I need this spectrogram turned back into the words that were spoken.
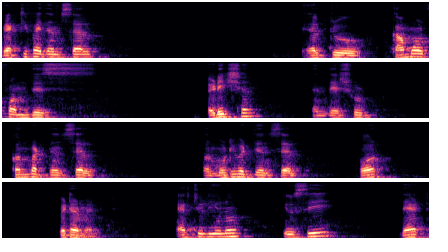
rectify themselves help to come out from this addiction and they should convert themselves or motivate themselves for betterment. Actually you know you see that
